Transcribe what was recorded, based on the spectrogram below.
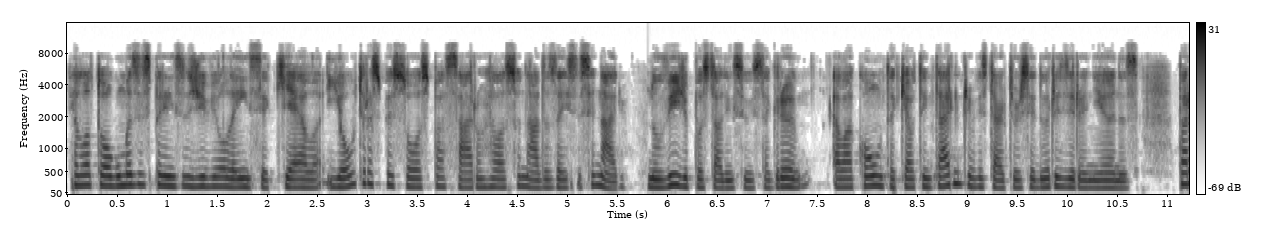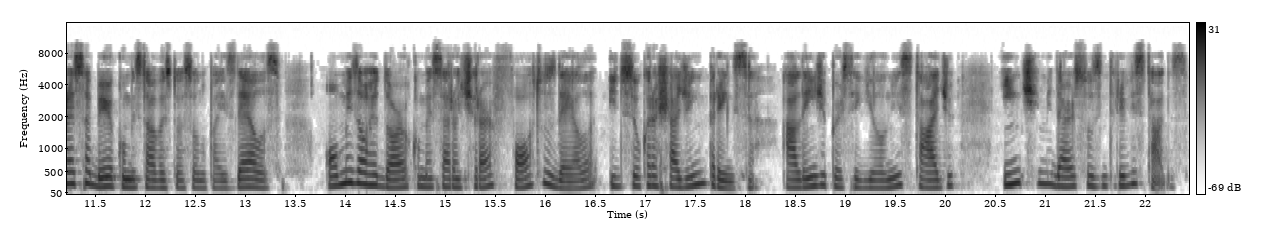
relatou algumas experiências de violência que ela e outras pessoas passaram relacionadas a esse cenário. No vídeo postado em seu Instagram, ela conta que ao tentar entrevistar torcedores iranianas para saber como estava a situação no país delas, homens ao redor começaram a tirar fotos dela e de seu crachá de imprensa, além de persegui-la no estádio e intimidar suas entrevistadas.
